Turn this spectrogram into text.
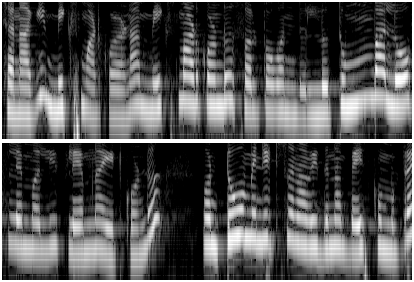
ಚೆನ್ನಾಗಿ ಮಿಕ್ಸ್ ಮಾಡ್ಕೊಳ್ಳೋಣ. ಮಿಕ್ಸ್ ಮಾಡಿಕೊಂಡು ಸ್ವಲ್ಪ ಒಂದು ಲೋ, ತುಂಬ ಲೋ ಫ್ಲೇಮಲ್ಲಿ ಫ್ಲೇಮ್ನ ಇಟ್ಕೊಂಡು ಒಂದು ಟೂ ಮಿನಿಟ್ಸು ನಾವು ಇದನ್ನು ಬೇಯಿಸ್ಕೊಂಬಿಟ್ರೆ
